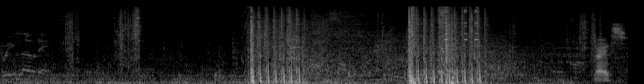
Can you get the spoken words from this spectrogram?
Reloading. Nice.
